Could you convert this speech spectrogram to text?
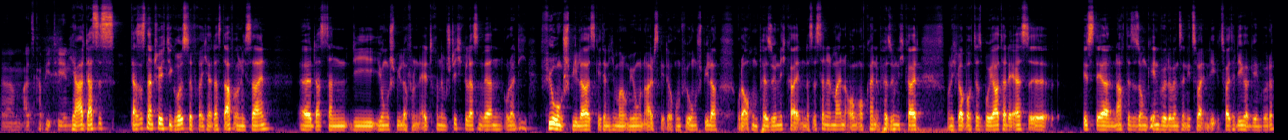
ähm, als Kapitän. Ja, das ist, das ist natürlich die größte Frechheit. Das darf auch nicht sein, äh, dass dann die jungen Spieler von den Älteren im Stich gelassen werden oder die Führungsspieler. Es geht ja nicht immer um Jung und Alt, es geht ja auch um Führungsspieler oder auch um Persönlichkeiten. Das ist dann in meinen Augen auch keine Persönlichkeit. Und ich glaube auch, dass Boyata der erste ist, der nach der Saison gehen würde, wenn es in die zweite, zweite Liga gehen würde.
